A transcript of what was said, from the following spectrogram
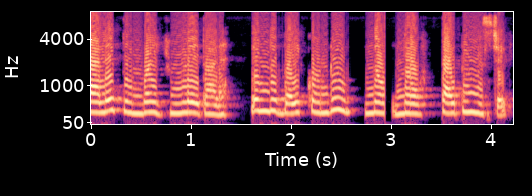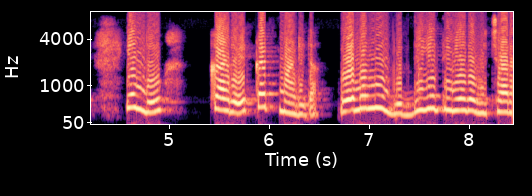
ತಲೆ ತುಂಬಾ ಇದ್ದಾಳೆ ಎಂದು ಬೈಕೊಂಡು ನೋ ನೋ ಟೈಪಿಂಗ್ ಮಿಸ್ಟೇಕ್ ಎಂದು ಕರೆ ಕಟ್ ಮಾಡಿದ. ಒಮ್ಮೊಮ್ಮೆ ಬುದ್ಧಿಗೆ ತಿಳಿಯದ ವಿಚಾರ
